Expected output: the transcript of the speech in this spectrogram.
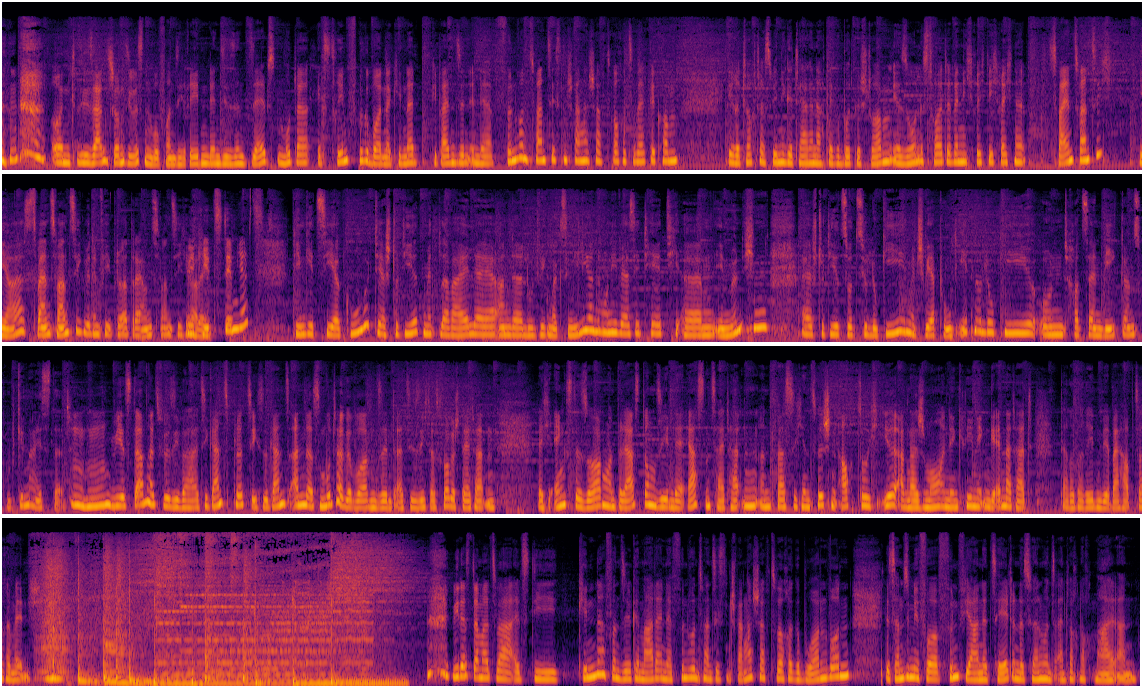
Und Sie sagen schon, Sie wissen, wovon Sie reden, denn Sie sind selbst Mutter extrem frühgeborener Kinder. Die beiden sind in der 25. Schwangerschaftswoche zur Welt gekommen. Ihre Tochter ist wenige Tage nach der Geburt gestorben. Ihr Sohn ist heute, wenn ich richtig rechne, 22? Ja, ist 22, wird im Februar 23 Jahre. Wie geht's dem jetzt? Dem geht's sehr gut. Er studiert mittlerweile an der Ludwig-Maximilian-Universität ähm, in München. Er studiert Soziologie mit Schwerpunkt Ethnologie und hat seinen Weg ganz gut gemeistert. Mhm, wie es damals für Sie war, als Sie ganz plötzlich so ganz anders Mutter geworden sind, als Sie sich das vorgestellt hatten. Welche Ängste, Sorgen und Belastungen Sie in der ersten Zeit hatten und was sich inzwischen auch durch Ihr Engagement in den Kliniken geändert hat. Darüber reden wir bei Hauptsache Mensch. Wie das damals war, als die Kinder von Silke Mader in der 25. Schwangerschaftswoche geboren wurden. Das haben Sie mir vor fünf Jahren erzählt und das hören wir uns einfach nochmal an.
